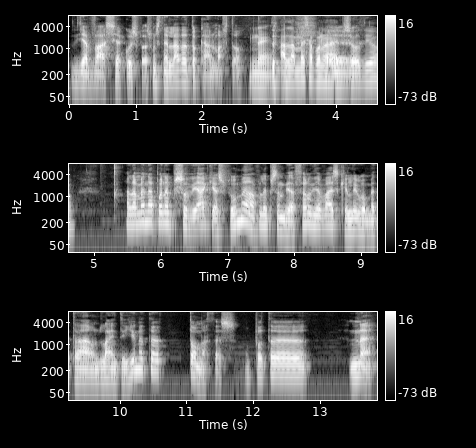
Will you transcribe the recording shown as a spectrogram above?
διαβάσει, ακούσεις, ας πούμε στην Ελλάδα το κάνουμε αυτό. Ναι, αλλά μέσα από ένα ε, επεισόδιο... Αλλά μέσα από ένα επεισοδιάκι ας πούμε, αν βλέπεις ενδιαφέρον, διαβάζεις και λίγο μετά online τι γίνεται, το μάθες. Οπότε, ναι,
